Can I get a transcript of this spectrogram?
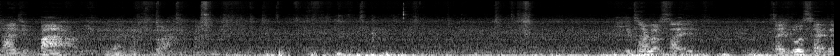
ได้หรือเปล่า ได้ครับวางไปคือถ้าเราใส่ใส่ลวดใส่อะไร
